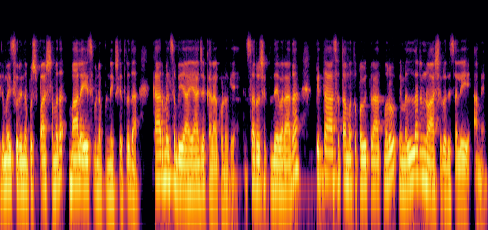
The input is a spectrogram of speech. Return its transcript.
ಇದು ಮೈಸೂರಿನ ಪುಷ್ಪಾಶ್ರಮದ ಬಾಲಯೇಸುವಿನ ಪುಣ್ಯಕ್ಷೇತ್ರದ ಕಾರ್ಮೆಲ್ ಸಭೆಯ ಯಾಜಕರ ಕೊಡುಗೆ. ಸರ್ವಶಕ್ತಿ ದೇವರಾದ ಪಿತಾ ಸತ ಮತ್ತು ಪವಿತ್ರ ಆತ್ಮರು ನಿಮ್ಮೆಲ್ಲರನ್ನು ಆಶೀರ್ವದಿಸಲಿ. ಆಮೇನ್.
